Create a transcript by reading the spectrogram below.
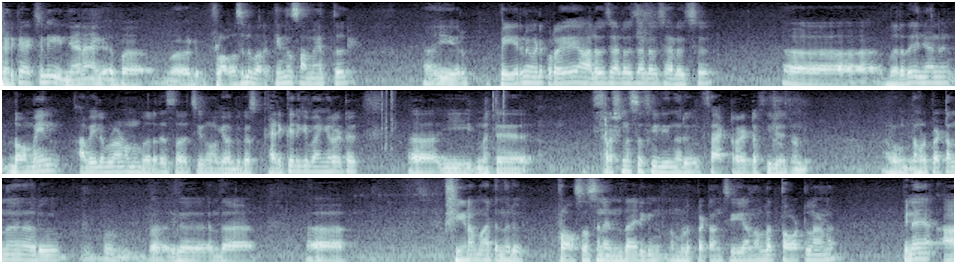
കരിക്ക് ആക്ച്വലി ഞാൻ ഫ്ലവേഴ്സിൽ വർക്ക് ചെയ്യുന്ന സമയത്ത് ഈ ഒരു പേരിന് വേണ്ടി കുറേ ആലോചിച്ച് ആലോചിച്ച് ആലോചിച്ച് ആലോചിച്ച് വെറുതെ ഞാൻ ഡൊമൈൻ അവൈലബിൾ ആണെന്ന് വെറുതെ സെർച്ച് ചെയ്ത് നോക്കിയത്. ബിക്കോസ് കരിക്ക് എനിക്ക് ഭയങ്കരമായിട്ട് ഈ മറ്റേ ഫ്രഷ്നെസ് ഫീൽ ചെയ്യുന്ന ഒരു ഫാക്ടറായിട്ട് ഫീൽ ചെയ്തിട്ടുണ്ട്. അപ്പം നമ്മൾ പെട്ടെന്ന് ഒരു ഇത് എന്താ ക്ഷീണം മാറ്റുന്നൊരു പ്രോസസ്സിന് എന്തായിരിക്കും നമ്മൾ പെട്ടെന്ന് ചെയ്യുക എന്നുള്ള തോട്ടിലാണ് പിന്നെ ആ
